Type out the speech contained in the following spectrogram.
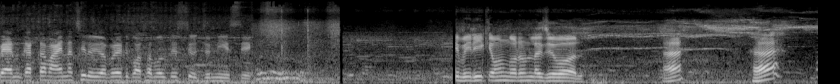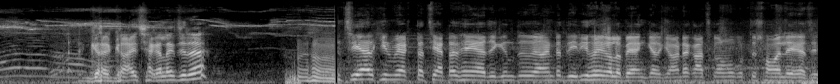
প্যান কার্ডটা মাইনা ছিল ওই ব্যাপারে একটু কথা বলতে এসছি ওর জন্য এসছি বেরিয়ে কেমন গরম লাগছে বল? হ্যাঁ? হ্যাঁ? গায়ে ছাকা লাগছে না? চেয়ার কিনবে একটা চেয়ারটা ভেঙে গেছে কিন্তু অনেকটা দেরি হয়ে গেল ব্যাংকে আর কি। অনেকটা কাজকর্ম করতে সময় লেগে গেছে।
